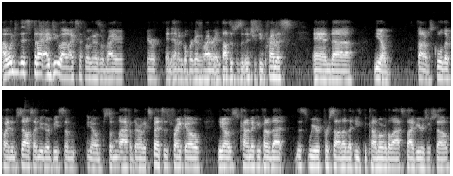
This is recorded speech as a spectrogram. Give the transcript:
I went to this, but I, I do. I like Seth Rogen as a writer and Evan Goldberg as a writer, and thought this was an interesting premise. And uh, you know, thought it was cool they're playing themselves. I knew there'd be some, you know, some laugh at their own expenses. Franco, you know, was kind of making fun of that this weird persona that he's become over the last five years or so.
